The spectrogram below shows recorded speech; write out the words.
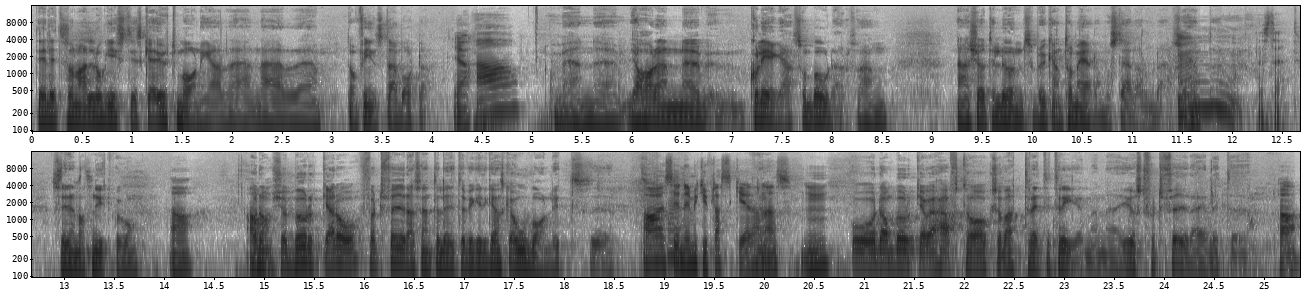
Det är lite sådana logistiska utmaningar när, när eh, de finns där borta. Ja. ja. Men eh, jag har en eh, kollega som bor där. Så han, när han kör till Lund så brukar han ta med dem och ställa dem där. Så, Mm. Just det. så är det något nytt på gång. Ja. Och de kör burkar då, 44 centiliter, vilket är ganska ovanligt. Ja, jag ser det är mycket flaskor annars. Mm. Och de burkar vi har haft har också varit 33, men just 44 är lite Ja.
